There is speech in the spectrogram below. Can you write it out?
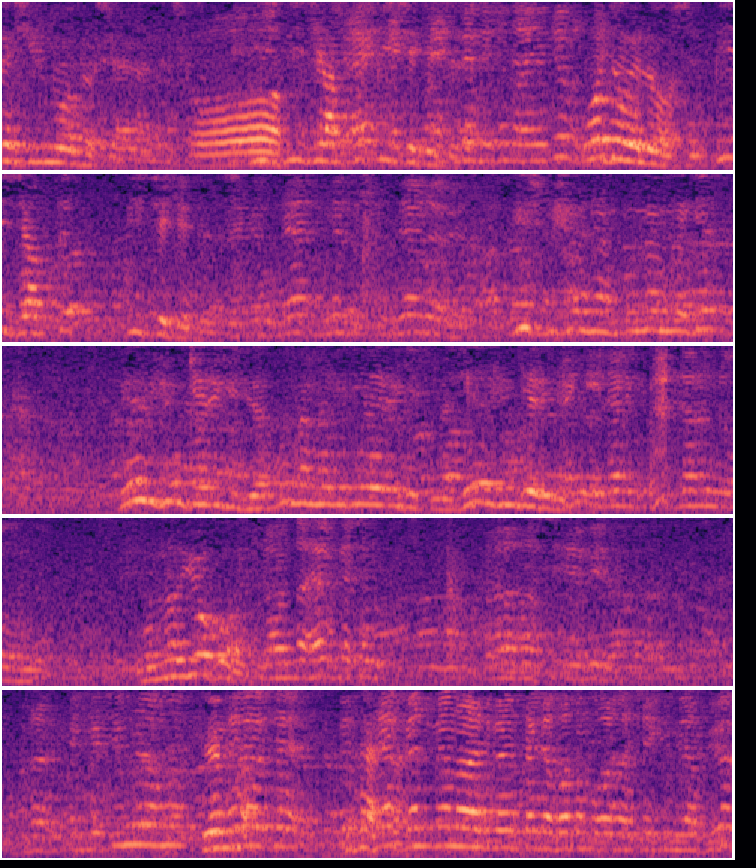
15-20 olur şeyler. Oo. Biz, biz yaptık, Şey, biz ekmek çekeceğiz. O da öyle olsun. Biz yaptık, biz çekeceğiz. Ne, ne düşünüyorsun, ne öneriyorsun? Hiçbir şey önemli. Bu memleket her gün geri gidiyor. Bu memleket ileri gitmez. Her gün geri Peki gidiyor. ileri gittiklerin ne oldu? Bunlar yok oldu. Şu anda herkesin arabası, evi, trafikten geçilmiyor mu? Ben- Herhalde, ben, ben, ben hadi benim telefonum orada çekim yapıyor,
